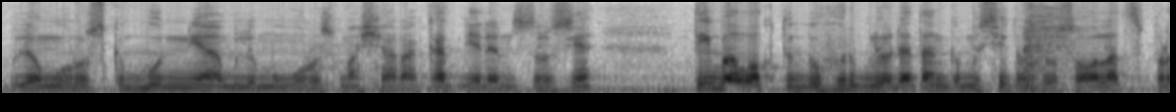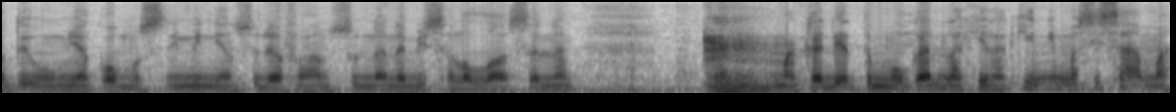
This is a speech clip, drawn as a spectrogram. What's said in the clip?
Beliau ngurus kebunnya, beliau mengurus masyarakatnya dan seterusnya. Tiba waktu duhur beliau datang ke masjid untuk sholat seperti umumnya kaum muslimin yang sudah faham sunnah Nabi SAW. Maka dia temukan laki-laki ini masih sama.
